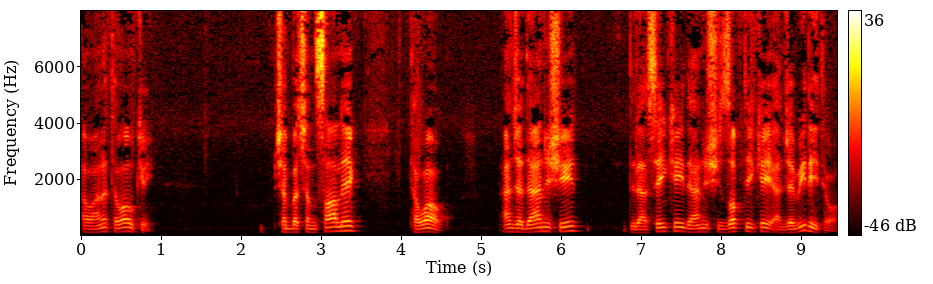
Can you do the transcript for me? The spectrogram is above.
ئەوانە تەواوکەی چەند بە چەند ساڵێک تەواو. ئەنجە دانیشیت دراسی کەی دانیشی زەبتی کەی ئەنجە بیدەیتەوە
